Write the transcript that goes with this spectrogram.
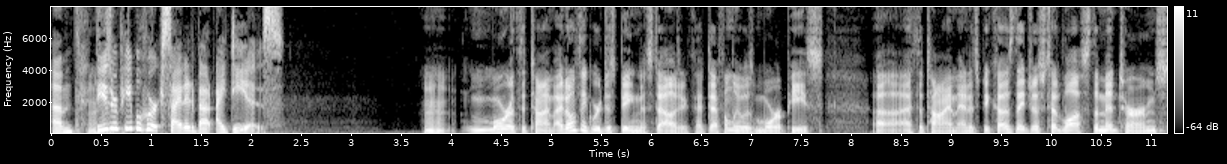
Um, mm-hmm. These are people who are excited about ideas. Mm-hmm. More at the time. I don't think we're just being nostalgic. That definitely was more a piece uh, at the time, and it's because they just had lost the midterms,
